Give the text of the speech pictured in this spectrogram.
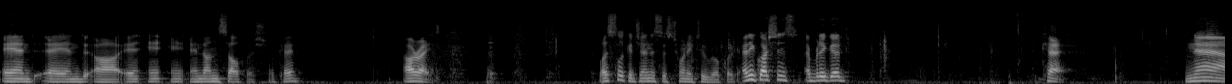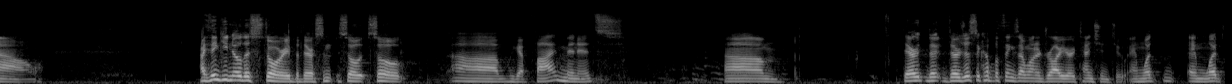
and, and, uh, and, and unselfish, okay? All right. Let's look at Genesis 22 real quick. Any questions? Everybody good? Okay. Now, I think you know this story, but there's some. So, so um, we got five minutes. Um, there, there, there, are just a couple things I want to draw your attention to, and what, and what.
